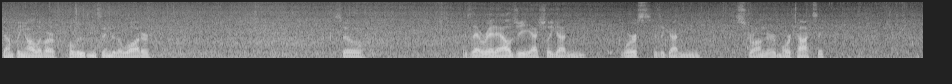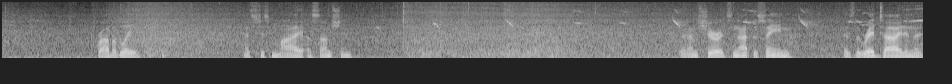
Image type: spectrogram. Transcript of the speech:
dumping all of our pollutants into the water. So has that red algae actually gotten worse? Has it gotten stronger, more toxic? Probably. That's just my assumption. But I'm sure it's not the same as the red tide in the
